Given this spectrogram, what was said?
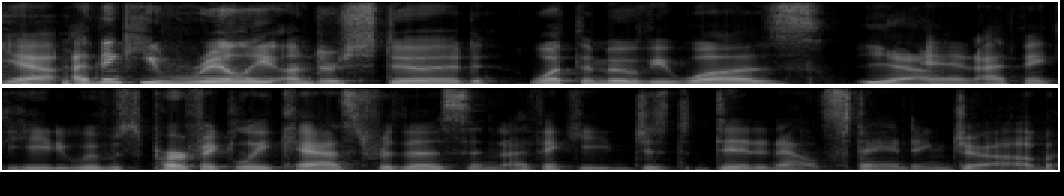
Yeah, I think he really understood what the movie was. Yeah. And I think he was perfectly cast for this, and I think he just did an outstanding job.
